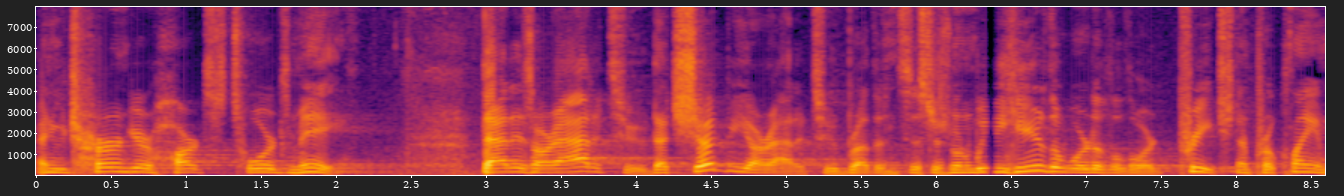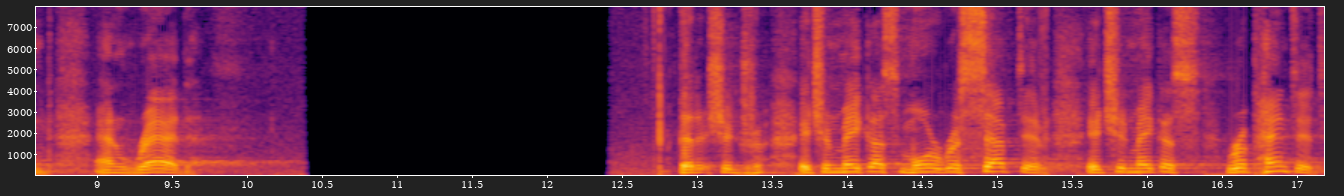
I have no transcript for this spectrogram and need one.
and you turned your hearts towards me. That is our attitude. That should be our attitude, brothers and sisters, when we hear the word of the Lord preached and proclaimed and read. That it should, it should make us more receptive. It should make us repentant.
